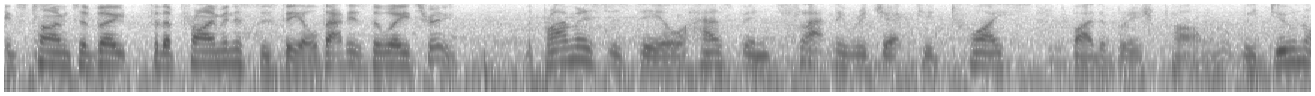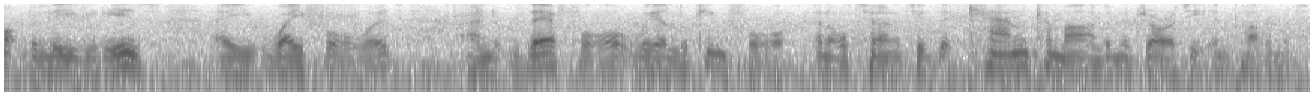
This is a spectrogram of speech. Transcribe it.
it's time to vote for the Prime Minister's deal? That is the way through. The Prime Minister's deal has been flatly rejected twice by the British Parliament. We do not believe it is a way forward and therefore we are looking for an alternative that can command a majority in Parliament.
